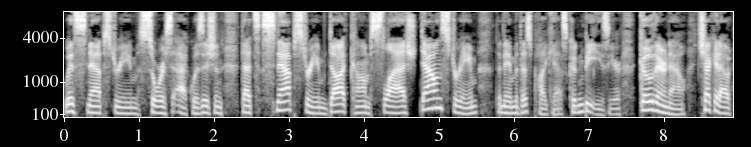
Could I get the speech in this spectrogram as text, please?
with Snapstream Source Acquisition. That's snapstream.com slash downstream. The name of this podcast couldn't be easier. Go there now. Check it out.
